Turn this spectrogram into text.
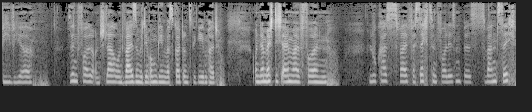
wie wir sinnvoll und schlau und weise mit dem umgehen, was Gott uns gegeben hat. Und da möchte ich einmal von Lukas 2, Vers 16 vorlesen bis 20.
